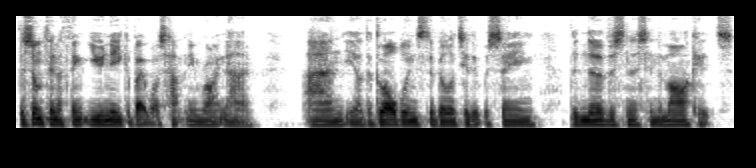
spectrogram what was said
there's something I think unique about what's happening right now, and you know the global instability that we're seeing, the nervousness in the markets.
